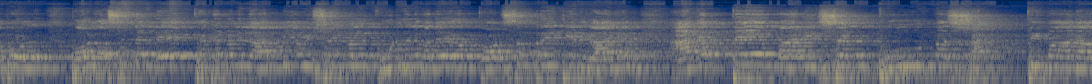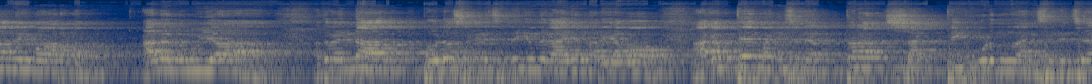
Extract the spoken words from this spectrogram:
അപ്പോൾ പൗലോസിന്റെ ലേഖനങ്ങളിൽ ആത്മീയ വിഷയങ്ങളിൽ കൂടുതലും അദ്ദേഹം കോൺസെൻട്രേറ്റ് ചെയ്ത കാര്യം അകത്തെ മനുഷ്യൻ പൂർണ ശക്തിമാനായി മാറണം അലലൂയ അതുകൊണ്ട് പൗലോസ് അങ്ങനെ ചിന്തിക്കുന്ന കാര്യം അറിയാമോ? അകത്തെ മനുഷ്യൻ എത്ര ശക്തി കൂടുന്നതനുസരിച്ച്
